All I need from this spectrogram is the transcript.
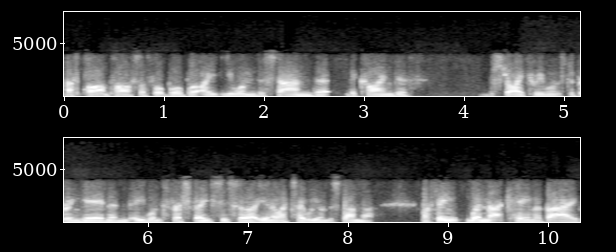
that's part and parcel of football. But I, you understand that the kind of striker he wants to bring in and he wants fresh faces. So you know I totally understand that. I think when that came about,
